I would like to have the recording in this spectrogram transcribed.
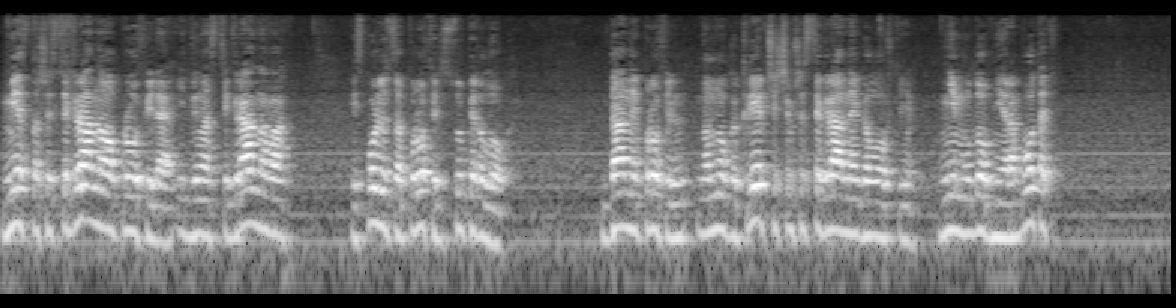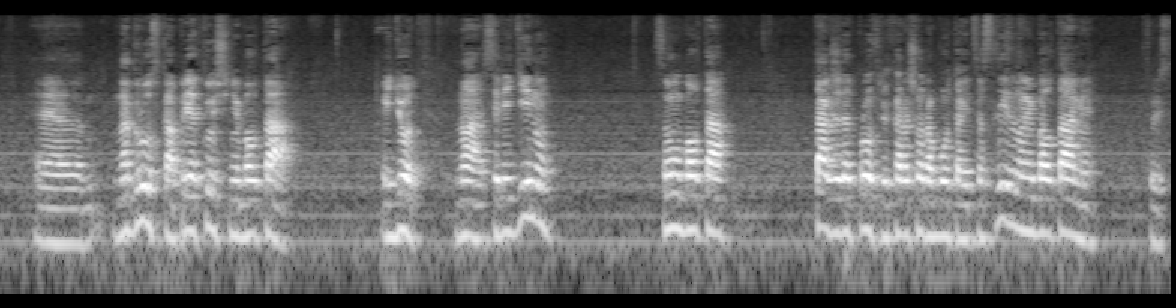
вместо шестигранного профиля и 12-гранного используется профиль Superlock. Данный профиль намного крепче, чем шестигранные головки. Ним удобнее работать. Э, нагрузка при откручивании болта идет на середину самого болта. Также этот профиль хорошо работает со слизанными болтами. То есть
